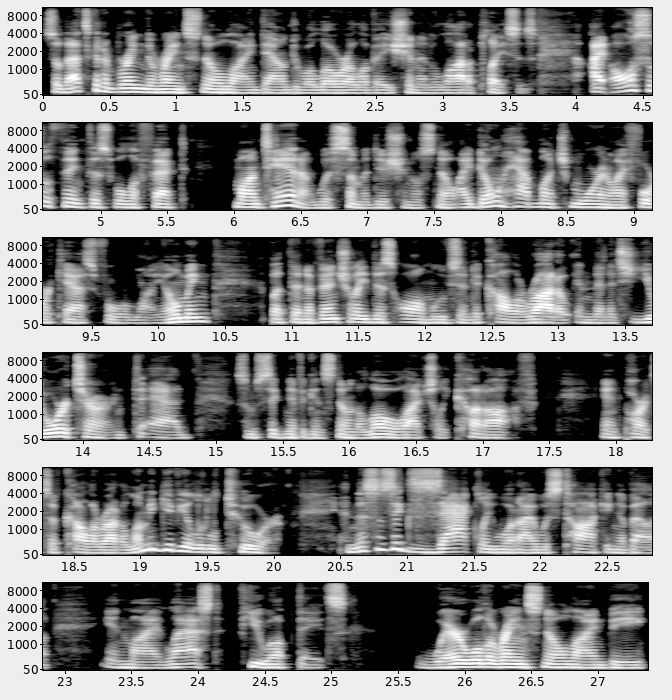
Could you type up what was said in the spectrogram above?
So that's going to bring the rain snow line down to a lower elevation in a lot of places. I also think this will affect Montana with some additional snow. I don't have much more in my forecast for Wyoming, but then eventually this all moves into Colorado, and then it's your turn to add some significant snow, and the low will actually cut off in parts of Colorado. Let me give you a little tour. And this is exactly what I was talking about in my last few updates. Where will the rain snow line be?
